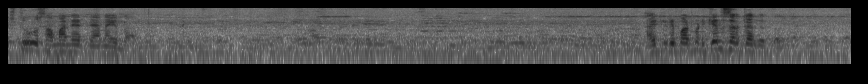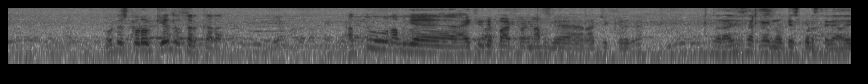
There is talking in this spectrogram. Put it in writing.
ಇಷ್ಟು ಸಾಮಾನ್ಯ ಜ್ಞಾನ ಇಲ್ಲ. ಐ ಟಿ ಡಿಪಾರ್ಟ್ಮೆಂಟ್ ಕೇಂದ್ರ ಸರ್ಕಾರ ಇರ್ತದೆ ನೋಟಿಸ್ ಕೊಡೋ ಕೇಂದ್ರ ಸರ್ಕಾರ. ಅದು ನಮಗೆ ಐ ಟಿ ಡಿಪಾರ್ಟ್ಮೆಂಟ್ ನಮಗೆ ರಾಜ್ಯಕ್ಕೆ ಕೇಳಿದ್ರೆ. ರಾಜ್ಯ ಸರ್ಕಾರ ನೋಟಿಸ್ ಕೊಡಿಸ್ತಿದೆ ಯಾವುದೇ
